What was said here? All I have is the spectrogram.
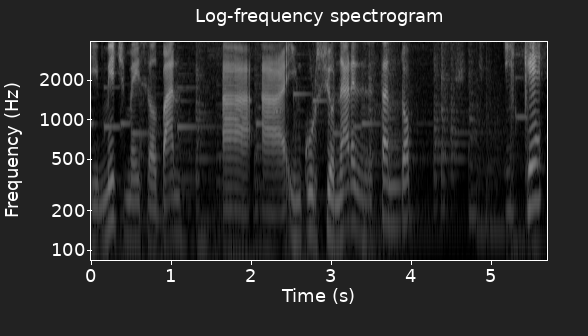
y Mitch Maisel van a incursionar en el stand-up y que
